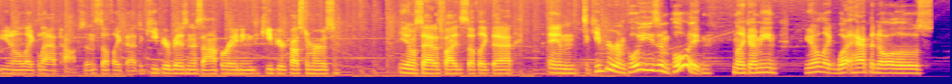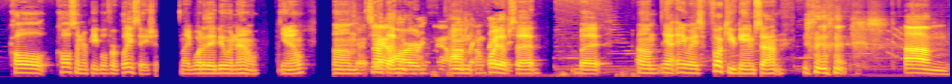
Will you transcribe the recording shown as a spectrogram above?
you know like laptops and stuff like that to keep your business operating to keep your customers you know satisfied stuff like that and to keep your employees employed like i mean you know like what happened to all those call call center people for playstation like what are they doing now you know um it's not They're that at home hard playing- they're at um, playing i'm quite upset but um yeah anyways fuck you gamestop um,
